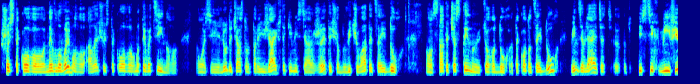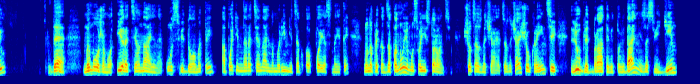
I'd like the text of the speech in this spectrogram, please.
щось такого невловимого, але щось такого мотиваційного. Ось і люди часто переїжджають в такі місця жити, щоб відчувати цей дух, ось, стати частиною цього духа. Так от, цей дух він з'являється е, із цих міфів, де ми можемо ірраціональне усвідомити, а потім на раціональному рівні це пояснити. Ну, наприклад, запануємо у своїй сторонці. Що це означає? Це означає, що українці люблять брати відповідальність за свій дім,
